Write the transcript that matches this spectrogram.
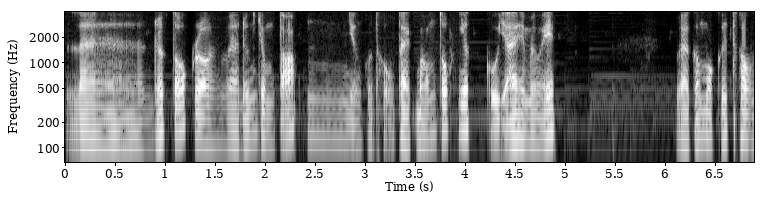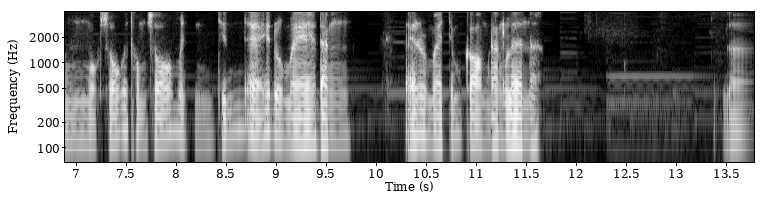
là rất tốt rồi và đứng trong top những cầu thủ tạt bóng tốt nhất của giải MLS và có một cái thông một số cái thông số mà chính AS Roma đăng ASRoma.com đăng lên nè. Là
